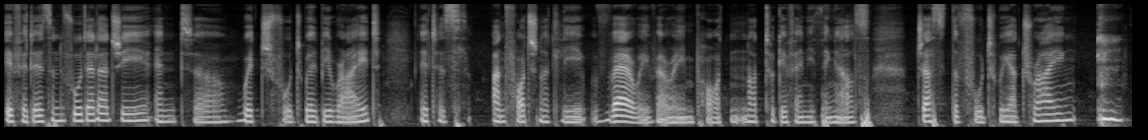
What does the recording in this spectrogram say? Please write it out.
if it is a food allergy and uh, which food will be right. It is unfortunately very, very important not to give anything else, just the food we are trying.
